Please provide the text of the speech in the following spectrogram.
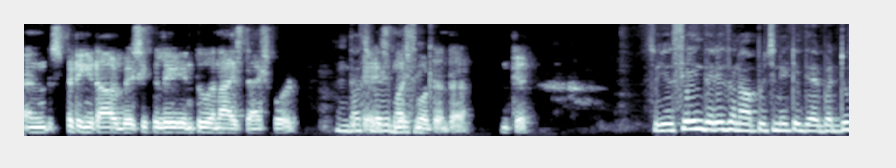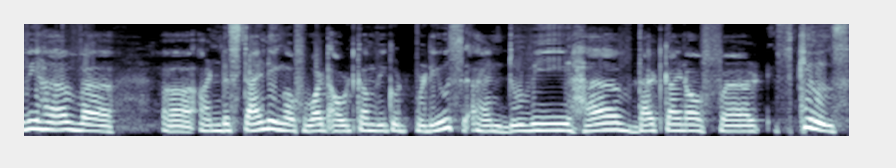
and spitting it out basically into a nice dashboard. That's okay, it's much more than that. Okay. So you're saying there is an opportunity there, but do we have uh, uh, understanding of what outcome we could produce? And do we have that kind of uh, skills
